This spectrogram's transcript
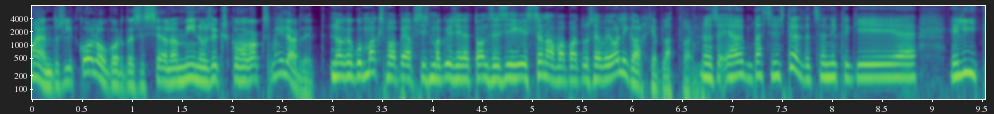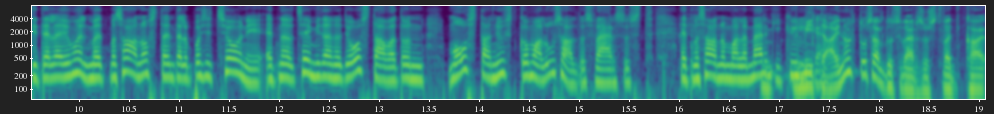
majanduslikku olukorda, sest seal on miinus üks koma kaks miljardit. no aga kui maksma peab, siis ma küsin, et on see siis sõnavabaduse või oligarhia platvorm? no see, ja tahtsin just öelda, et see on ikkagi eh, eliitidele ju mõeldud, et ma saan osta endale positsiooni, et nad, see, mida nad ju ostavad, on, ma ostan justkui omale usaldusväärsust, et ma saan omale märgi külge. mitte ainult usaldusväärsust, vaid ka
